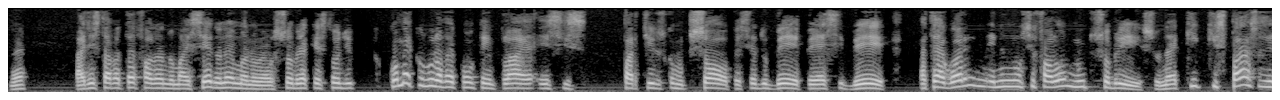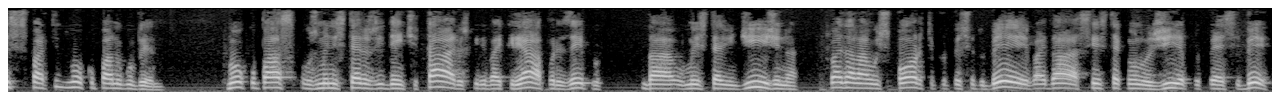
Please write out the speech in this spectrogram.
Né? A gente estava até falando mais cedo, né, Manuel, sobre a questão de como é que o Lula vai contemplar esses partidos como PSOL, PCdoB, PSB. Até agora ele não se falou muito sobre isso. Né? Que, que espaços esses partidos vão ocupar no governo? Vão ocupar os ministérios identitários que ele vai criar, por exemplo, da, o Ministério Indígena, vai dar lá o esporte para o PCdoB, vai dar ciência e tecnologia para o PSB.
